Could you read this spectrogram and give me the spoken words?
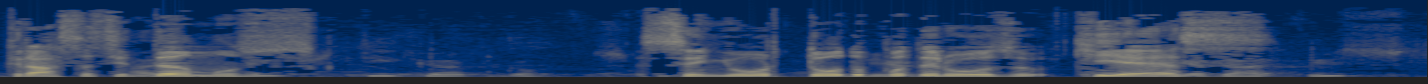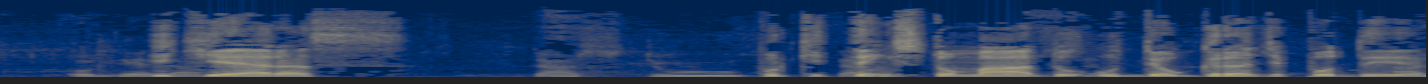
graças te damos, Senhor Todo-Poderoso, que és e que eras, porque tens tomado o teu grande poder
